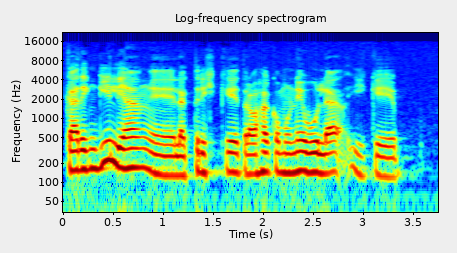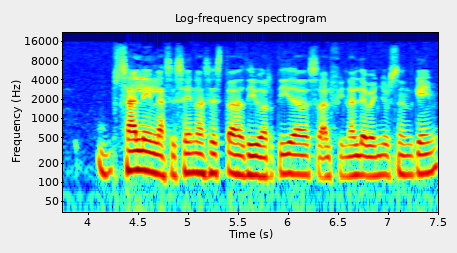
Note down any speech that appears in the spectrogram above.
Karen Gillian, eh, la actriz que trabaja como Nebula y que sale en las escenas estas divertidas al final de Avengers Endgame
